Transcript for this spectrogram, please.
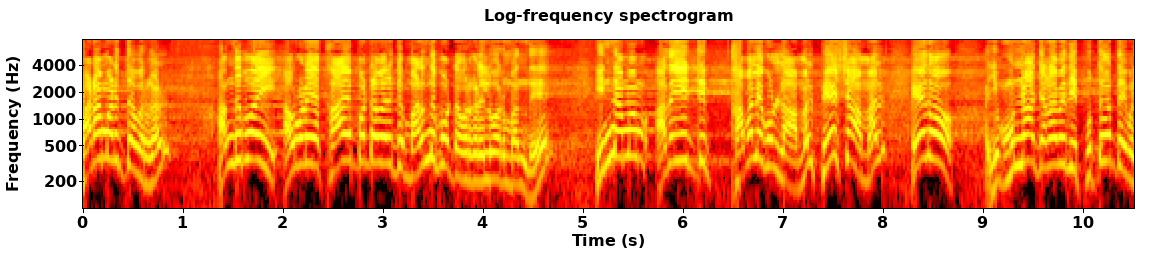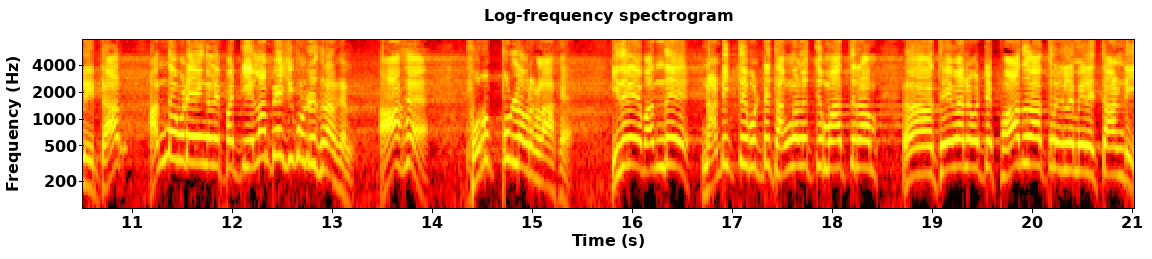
படம் எடுத்தவர்கள் அங்கு போய் அவருடைய காயப்பட்டவருக்கு மறந்து போட்டவர்கள் எல்லோரும் வந்து இன்னமும் அதையிட்டு கவலை கொள்ளாமல் பேசாமல் ஏதோ முன்னாள் ஜனாதிபதி புத்தகத்தை வெளியிட்டார். அந்த விடயங்களை பற்றி எல்லாம் பேசிக் கொண்டிருக்கிறார்கள். ஆக பொறுப்புள்ளவர்களாக இதிலே வந்து நடித்து விட்டு தங்களுக்கு மாத்திரம் தேவையானவற்றை பாதுகாக்கிற நிலைமையை தாண்டி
